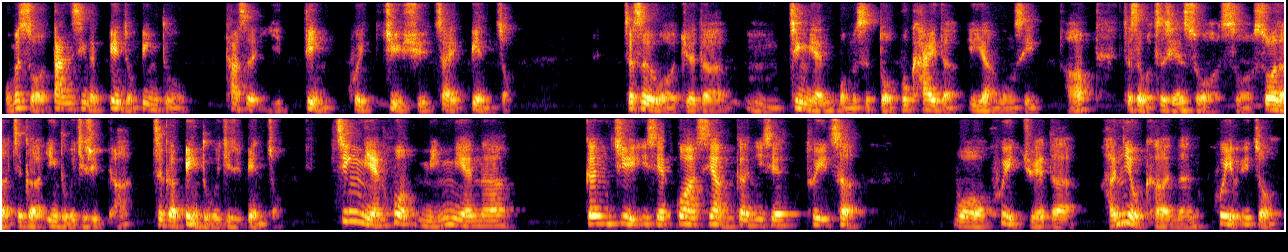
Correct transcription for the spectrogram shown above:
我们所担心的变种病毒，它是一定会继续在变种。这是我觉得，嗯，今年我们是躲不开的一样东西。好，这是我之前所所说的，这个印度会继续啊，这个病毒会继续变种。今年或明年呢，根据一些卦象跟一些推测，我会觉得很有可能会有一种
